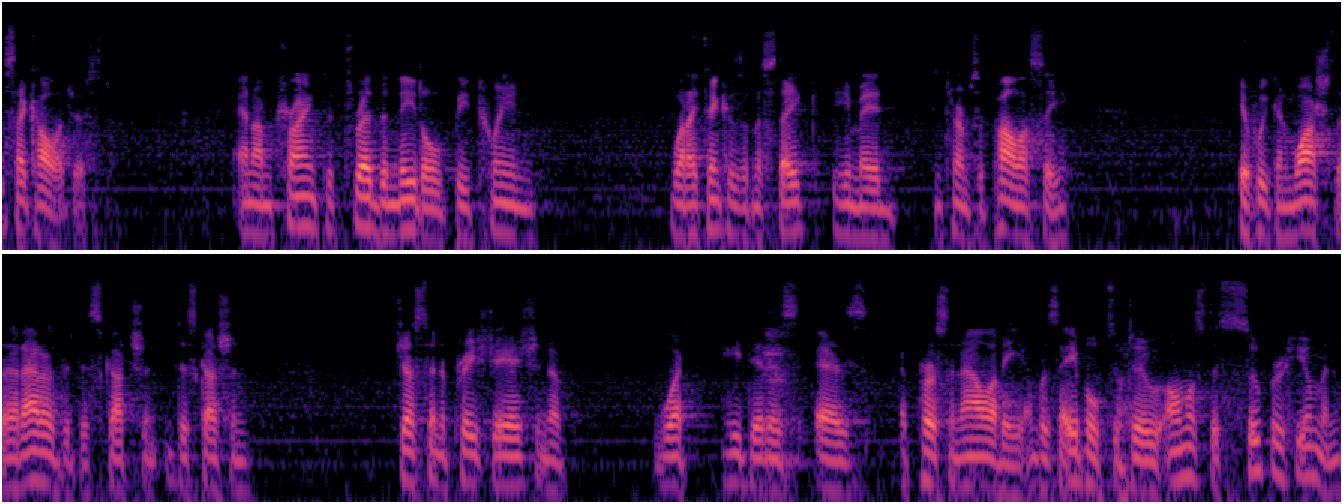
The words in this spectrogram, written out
psychologist. And I'm trying to thread the needle between what I think is a mistake he made in terms of policy. If we can wash that out of the discussion, discussion just an appreciation of what he did as, as a personality and was able to do almost a superhuman,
